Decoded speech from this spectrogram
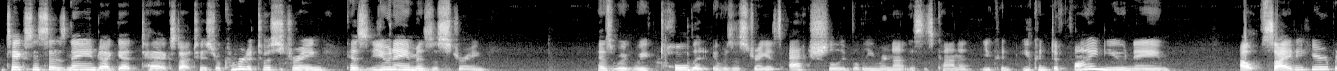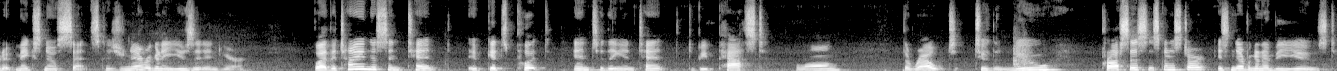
It takes and says name dot get text dot name.getText.toString. Convert it to a string because uname is a string. As we, we told it it was a string, it's actually, believe it or not, this is kind of, you can, you can define uname outside of here, but it makes no sense because you're never going to use it in here. By the time this intent it gets put into the intent to be passed along the route to the new process that's going to start, it's never going to be used,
